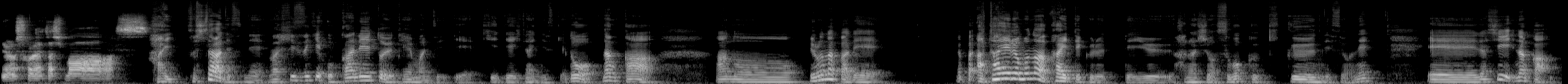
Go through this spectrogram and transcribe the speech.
よろしくお願いいたします。はい。そしたらですね、まあ、引き続きお金というテーマについて聞いていきたいんですけど、なんか、あのー、世の中でやっぱり与えるものは返ってくるっていう話をすごく聞くんですよね。えー、だし、なんか、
